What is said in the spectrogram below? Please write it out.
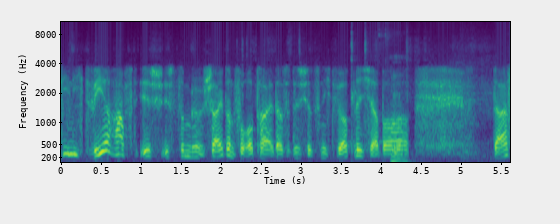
die nicht wehrhaft ist, ist zum Scheitern verurteilt. Also das ist jetzt nicht wörtlich, aber das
